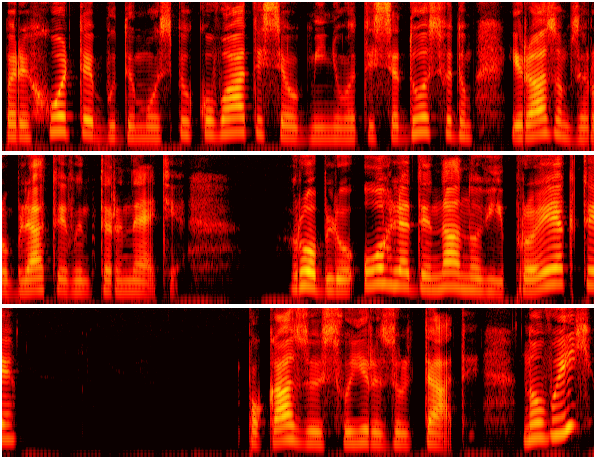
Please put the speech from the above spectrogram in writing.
Переходьте, будемо спілкуватися, обмінюватися досвідом і разом заробляти в інтернеті. Роблю огляди на нові проекти, показую свої результати. Новий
